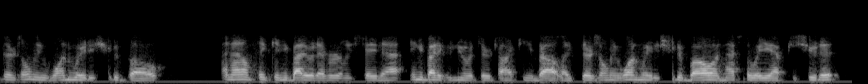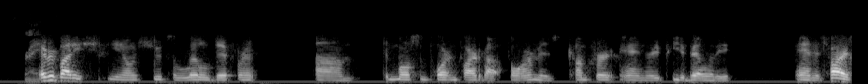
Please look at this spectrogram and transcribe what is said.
there's only one way to shoot a bow and i don't think anybody would ever really say that. Anybody who knew what they were talking about like there's only one way to shoot a bow and that's the way you have to shoot it. Right. Everybody you know shoots a little different. Um, the most important part about form is comfort and repeatability. And as far as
